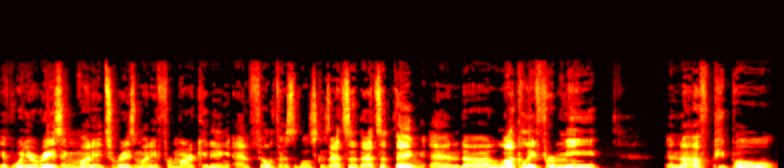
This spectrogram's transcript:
if when you're raising money to raise money for marketing and film festivals because that's a that's a thing and uh, luckily for me enough people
